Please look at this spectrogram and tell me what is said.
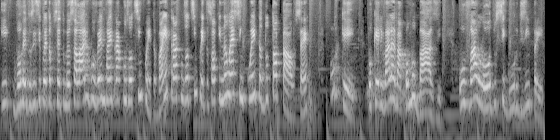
e vou reduzir 50% do meu salário, o governo vai entrar com os outros 50. Vai entrar com os outros 50, só que não é 50 do total, certo? Por quê? Porque ele vai levar como base o valor do seguro-desemprego.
